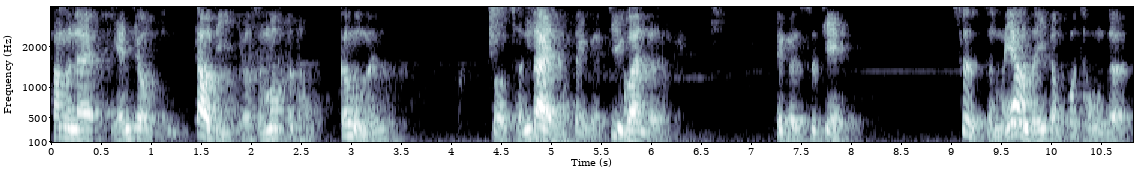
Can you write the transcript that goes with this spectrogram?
他们来研究到底有什么不同，跟我们所存在的这个巨观的这个世界是怎么样的一种不同的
